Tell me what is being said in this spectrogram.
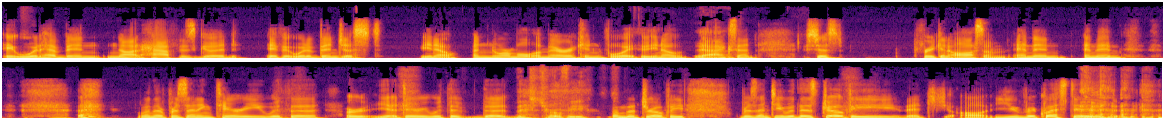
it would have been not half as good if it would have been just, you know, a normal American voice, you know, yeah. accent. It's just freaking awesome. And then, and then, when they're presenting Terry with the or yeah Terry with the the, the trophy the trophy present you with this trophy that uh, you requested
